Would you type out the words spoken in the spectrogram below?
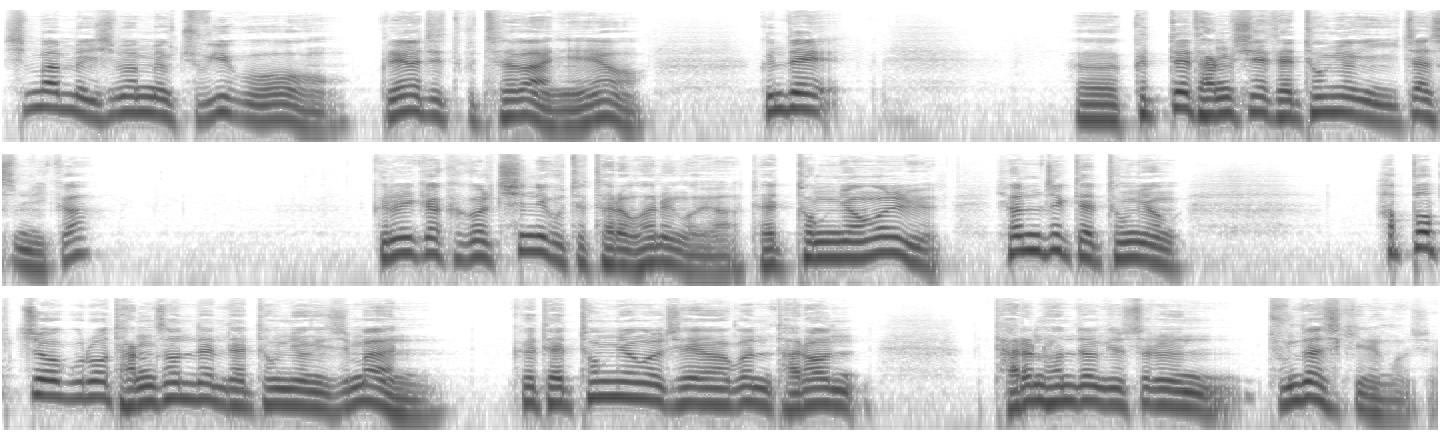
10만 명, 20만 명 죽이고 그래야지 구태타가 아니에요. 근데 어, 그때 당시에 대통령이 있지 않습니까? 그러니까 그걸 친위 구태타라고 하는 거예요. 대통령을 현직 대통령 합법적으로 당선된 대통령이지만 그 대통령을 제외하고는 다른 다른 헌정 질서는 중단시키는 거죠.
